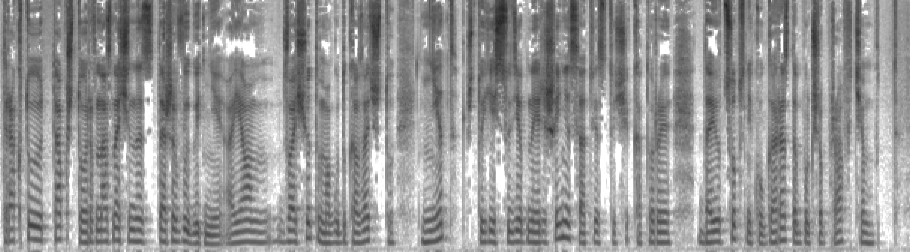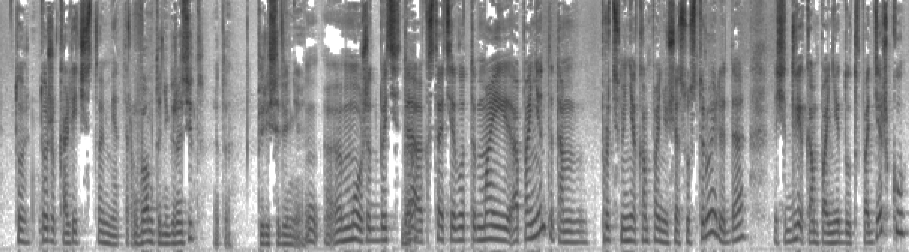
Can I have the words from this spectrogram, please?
трактуют так, что равнозначность даже выгоднее, а я вам два счета могу доказать, что нет, что есть судебные решения соответствующие, которые дают собственнику гораздо больше прав, чем то, то же количество метров. Вам-то не грозит это? Переселение? Э, может быть, да? да. Кстати, вот мои оппоненты там против меня компанию сейчас устроили, да, значит, две компании идут в поддержку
